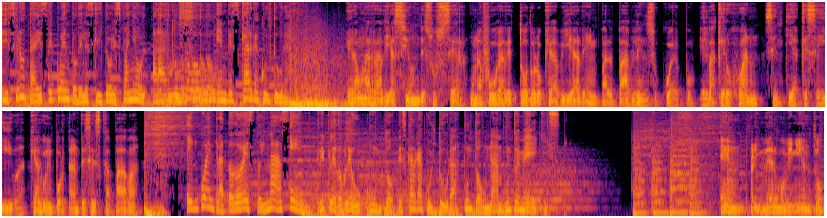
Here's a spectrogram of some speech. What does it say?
Disfruta este cuento del escritor español Arturo Soto en Descarga Cultura. Era una radiación de su ser, una fuga de todo lo que había de impalpable en su cuerpo. El vaquero Juan sentía que se iba, que algo importante se escapaba. Encuentra todo esto y más en www.descargacultura.unam.mx. En primer movimiento,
